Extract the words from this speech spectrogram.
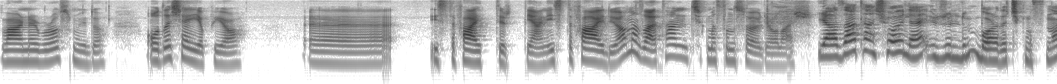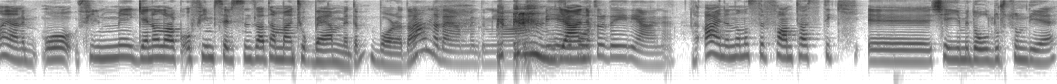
Warner Bros muydu? O da şey yapıyor. E, istifa ettir yani istifa ediyor ama zaten çıkmasını söylüyorlar. Ya zaten şöyle üzüldüm bu arada çıkmasına. Yani o filmi genel olarak o film serisini zaten ben çok beğenmedim bu arada. Ben de beğenmedim ya. Bir Harry Yani- Potter değil yani. Aynen ama sırf fantastik e, şeyimi doldursun diye,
